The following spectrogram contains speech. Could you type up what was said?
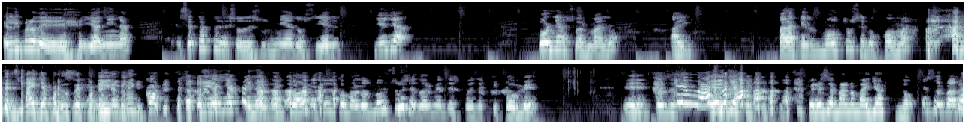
el libro de Yanina se trata de eso, de sus miedos, y él, y ella pone a su hermano ahí para que el monstruo se lo coma Antes que ella por eso se pone en el rincón. y ella en el rincón, entonces como los monstruos se duermen después de que come, entonces ella Pero es hermano mayor. no, es hermano.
